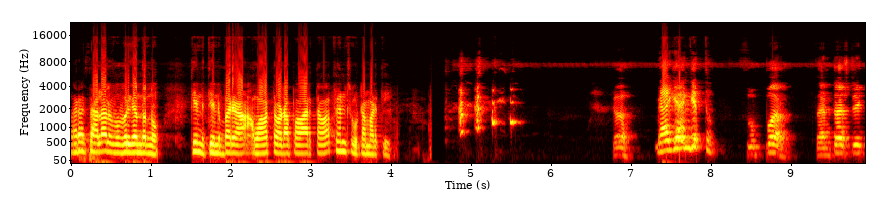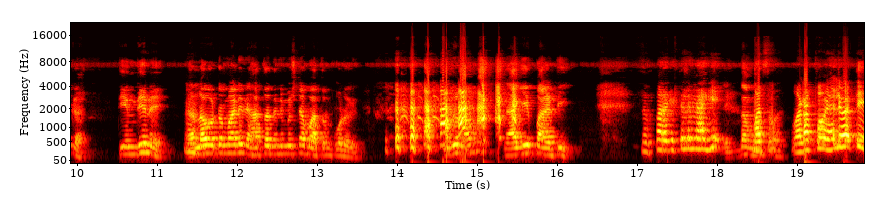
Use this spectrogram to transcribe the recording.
ಬರ ಸಾಲ ಒಬ್ಬರಿಗೆ ಅಂದ್ರೂ ತಿಂದು ತಿಂದು ಬರ್ರಿ ಅವತ್ತು ವಡಪ ಆರ್ತಾವ ಫ್ರೆಂಡ್ಸ್ ಊಟ ಮಾಡ್ತೀವಿ. ಮ್ಯಾಗಿ ಹಂಗಿತ್ತು? ಸೂಪರ್ ಫ್ಯಾಂಟಾಸ್ಟಿಕ್ ತಿಂದಿನಿ. ಎಲ್ಲ ಊಟ ಮಾಡೀನಿ. ಹತ್ತತ್ತು ನಿಮಿಷ ಬಾತ್ರೂಮ್ ಕೊಡೋಗಿ. ಮ್ಯಾಗಿ ಪಾರ್ಟಿ ಸೂಪರ್ ಆಗಿತ್ತಿಲ್ಲ ಮ್ಯಾಗಿ. ಮತ್ತು ವಡಪಾವ್ ಎಲ್ಲಿ ಹೋತಿ?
